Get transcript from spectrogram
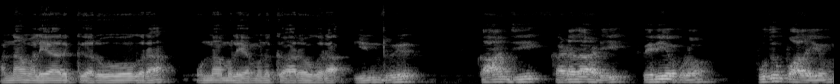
அண்ணாமலையாருக்கு அரோகரா உண்ணாமலை அம்மனுக்கு அரோகரா. இன்று காஞ்சி கடலாடி பெரியகுளம் புதுப்பாளையம்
